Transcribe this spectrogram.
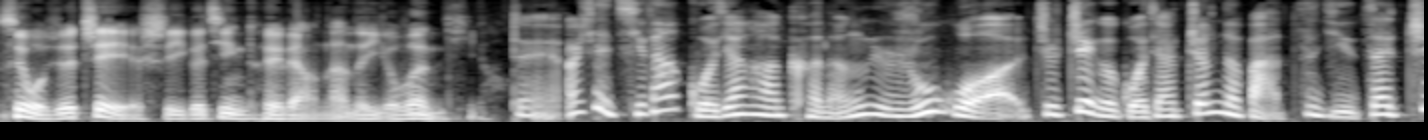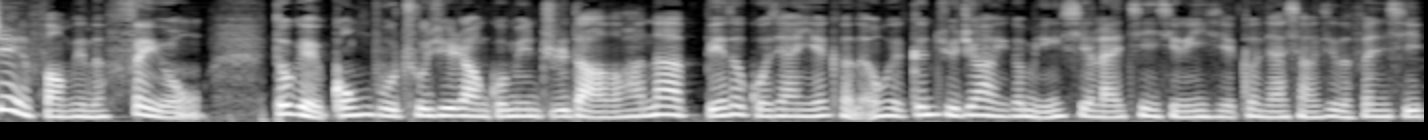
所以我觉得这也是一个进退两难的一个问题对，而且其他国家的话，可能如果就这个国家真的把自己在这方面的费用都给公布出去，让国民知道的话，那别的国家也可能会根据这样一个明细来进行一些更加详细的分析。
